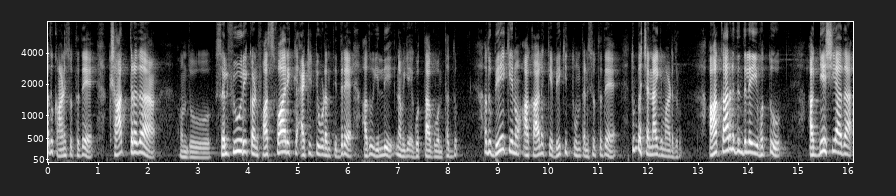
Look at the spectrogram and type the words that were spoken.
ಅದು ಕಾಣಿಸುತ್ತದೆ. ಕ್ಷಾತ್ರದ ಒಂದು ಸಲ್ಫ್ಯೂರಿಕ್ ಆ್ಯಂಡ್ ಫಾಸ್ಫಾರಿಕ್ ಆ್ಯಟಿಟ್ಯೂಡ್ ಅಂತಿದ್ದರೆ ಅದು ಇಲ್ಲಿ ನಮಗೆ ಗೊತ್ತಾಗುವಂಥದ್ದು. ಅದು ಬೇಕೇನೋ ಆ ಕಾಲಕ್ಕೆ ಬೇಕಿತ್ತು ಅಂತ ಅನಿಸುತ್ತದೆ. ತುಂಬ ಚೆನ್ನಾಗಿ ಮಾಡಿದರು. ಆ ಕಾರಣದಿಂದಲೇ ಇವತ್ತು ಆಗ್ನೇಷಿಯಾದ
